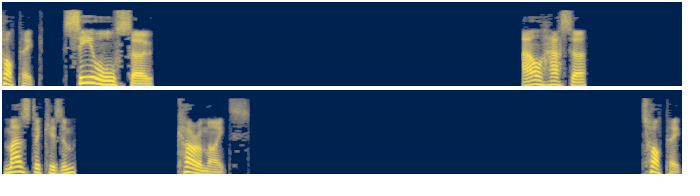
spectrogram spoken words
Topic. See also Al-Hassa Mazdakism Karamites Topic.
